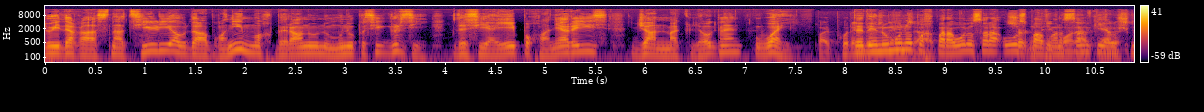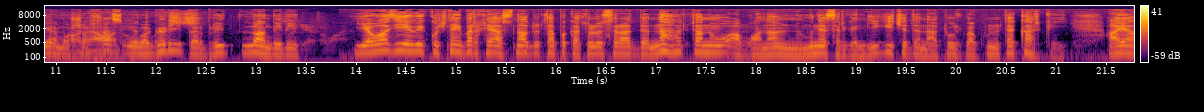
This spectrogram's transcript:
دوی دغه اسناد څیړي او د افغاني مخبرانو نومونو پسې ګرځي. د سي آی اې پخوانی رییس جان مک لوګلن وایي. د دې نومونو په خپرولو سره اوس په افغانستان کې یو شمېر مشخص وګړي تر برید لاندې دي. یوازې یوې کوچنۍ برخې اسنادو ته په کتلو سره د نهه تنو افغانانو نومونه څرګندېږي چې د ناتو ځواکونو ته کار کوي. آیا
